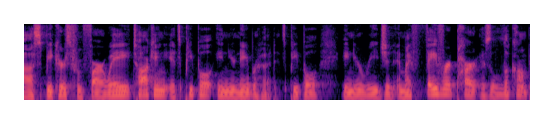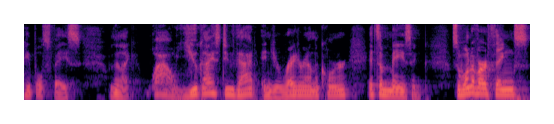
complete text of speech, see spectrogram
Uh, speakers from far away talking. It's people in your neighborhood. It's people in your region. And my favorite part is the look on people's face when they're like, wow, you guys do that and you're right around the corner. It's amazing. So, one of our things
